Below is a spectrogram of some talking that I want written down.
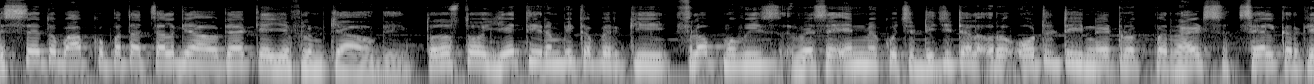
इससे तो आपको पता चल गया होगा कि ये फ़िल्म क्या होगी। तो दोस्तों, ये थी रणबीर कपूर की फ्लॉप मूवीज़ वैसे इनमें कुछ डिजिटल और ओ नेटवर्क पर राइट्स सेल करके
